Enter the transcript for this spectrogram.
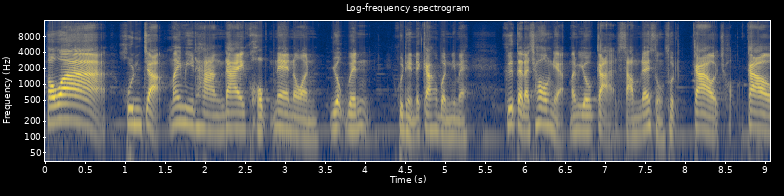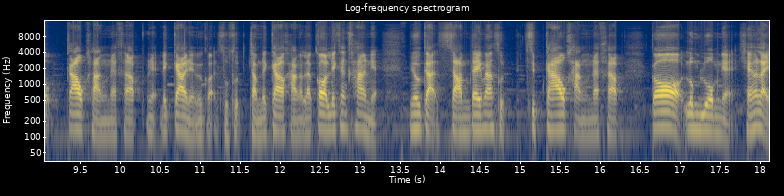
เพราะว่าคุณจะไม่มีทางได้ครบแน่นอน ยกเว้นคุณเห็นเลขเก้าข้างบนนี่ไหม คือแต่ละช่องเนี่ยมันมีโอกาสซ้ำได้สูงสุด9ช่อง9 9 ครั้งนะครับเนี่ยเลข9เนี่ยมีโอกาสสูงสุดซ้ำได้ 9 ครั้ง แล้วก็เลขข้างๆเนี่ยมีโอกาสซ้ำได้มากสุด 19 ครั้งนะครับ ก็รวมๆเนี่ยใช้เท่าไหร่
